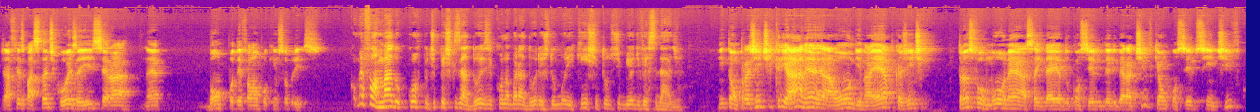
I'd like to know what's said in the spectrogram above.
já fez bastante coisa aí, será né, bom poder falar um pouquinho sobre isso. Como é formado o corpo de pesquisadores e colaboradores do Muriqui Instituto de Biodiversidade? Então, para a gente criar né, a ONG na época, a gente transformou né, essa ideia do Conselho Deliberativo, que é um conselho científico,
